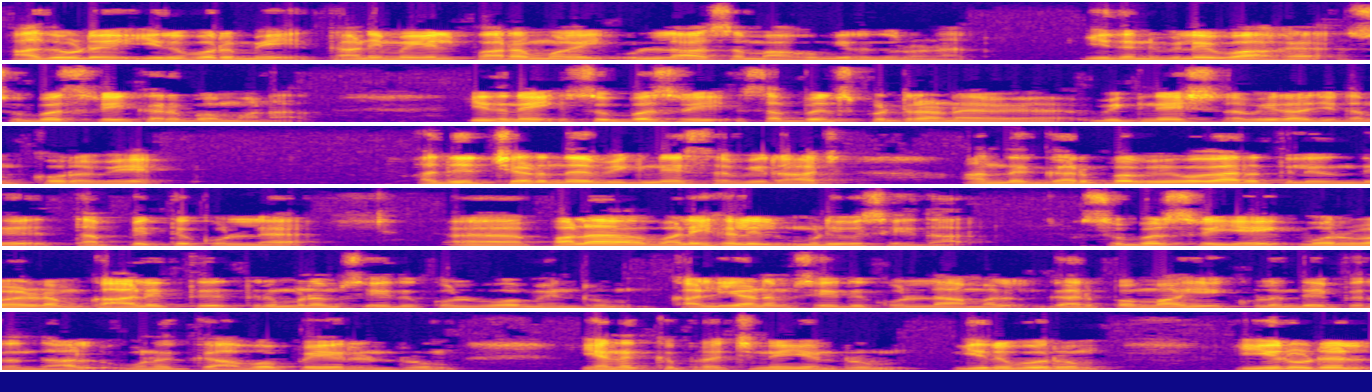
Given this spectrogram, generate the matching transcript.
அதோடு இருவருமே தனிமையில் பரமுறை உல்லாசமாகவும் இருந்துள்ளனர். இதன் விளைவாக சுபஸ்ரீ கர்ப்பமானார். இதனை சுபஸ்ரீ சப் இன்ஸ்பெக்டரான விக்னேஷ் ரவிராஜிடம் கூறவே அதிர்ச்சியடைந்த விக்னேஷ் ரவிராஜ் அந்த கர்ப்ப விவகாரத்திலிருந்து தப்பித்து கொள்ள பல வழிகளில் முடிவு செய்தார். சுபஸ்ரீயை ஒரு வருடம் காலித்து திருமணம் செய்து கொள்வோம் என்றும் கல்யாணம் செய்து கொள்ளாமல் கர்ப்பமாகி குழந்தை பிறந்தால் உனக்கு அவப்பெயர் என்றும் எனக்கு பிரச்சனை என்றும் இருவரும் ஈருடல்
